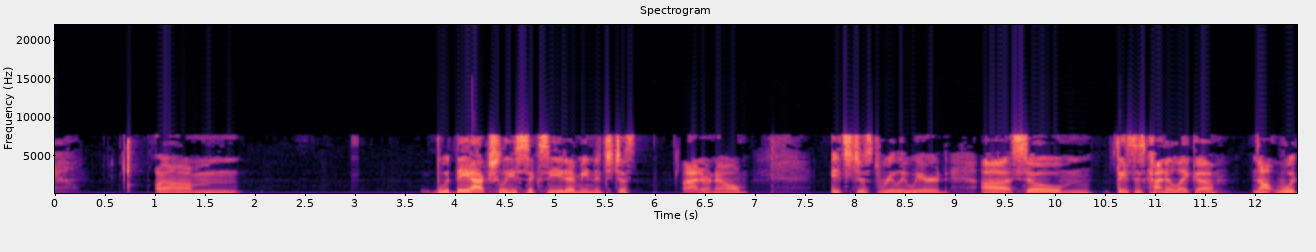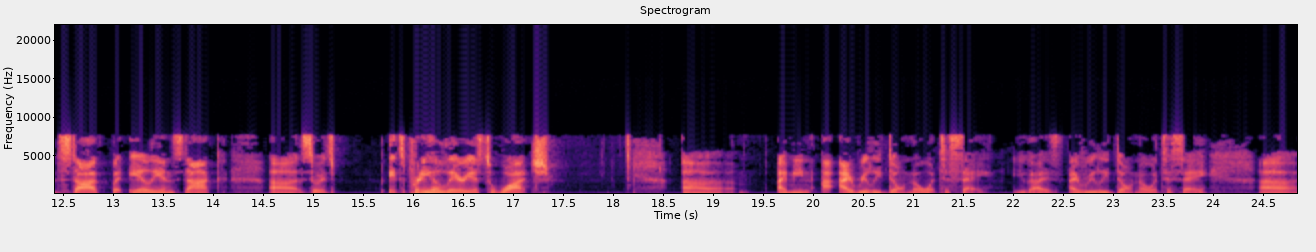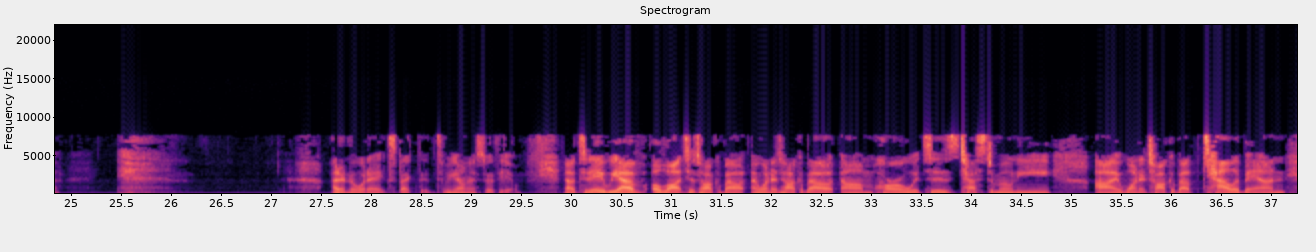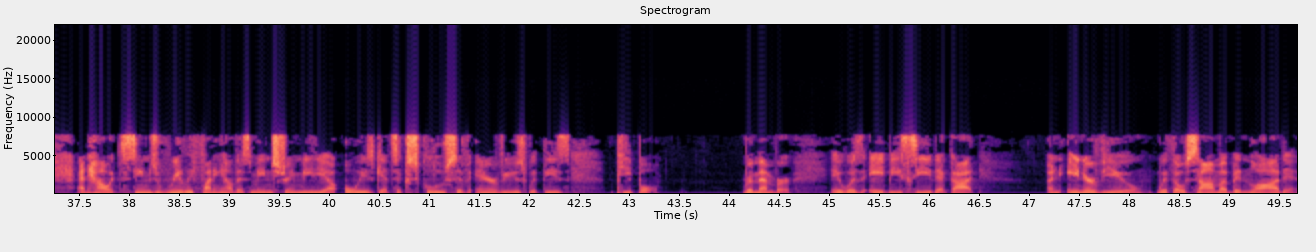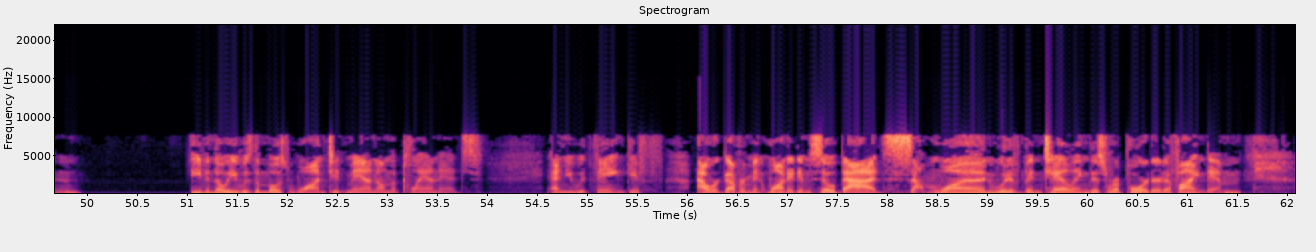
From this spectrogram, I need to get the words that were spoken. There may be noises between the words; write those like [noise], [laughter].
um, would they actually succeed? I mean, it's just, I don't know. It's just really weird. Uh, so um, this is kind of like a, not Woodstock, but alien stock. Uh, so it's, it's pretty hilarious to watch. Uh, I mean, I, I really don't know what to say, you guys. I really don't know what to say. Uh, I don't know what I expected, to be honest with you. Now today we have a lot to talk about. I want to talk about um, Horowitz's testimony. I want to talk about Taliban and how it seems really funny how this mainstream media always gets exclusive interviews with these people. Remember, it was ABC that got an interview with Osama bin Laden, even though he was the most wanted man on the planet. And you would think if our government wanted him so bad, someone would have been tailing this reporter to find him.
